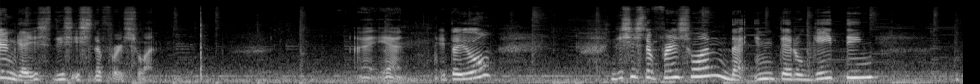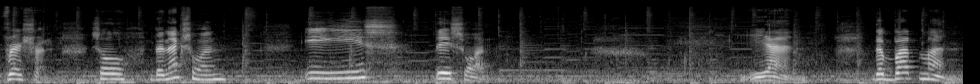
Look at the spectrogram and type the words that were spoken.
Yun guys, this is the first one. Ayan. Ito yung, this is the first one, the interrogating version. So, the next one is this one. Yan. The Batman.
